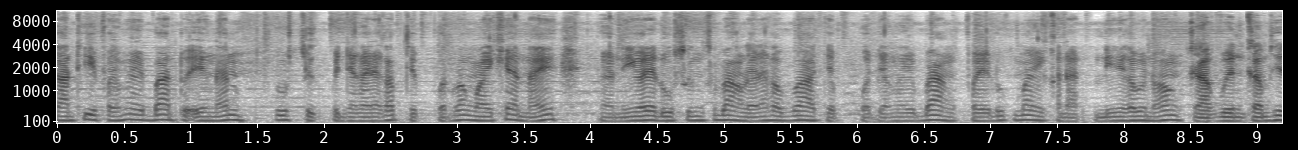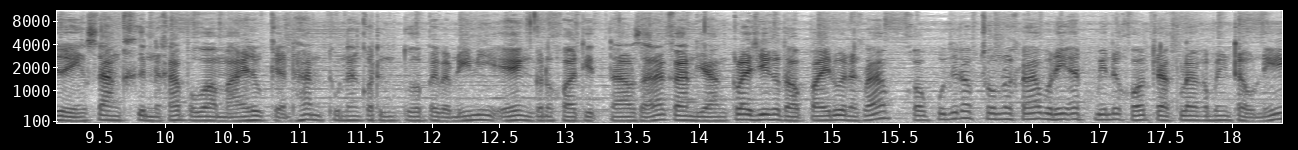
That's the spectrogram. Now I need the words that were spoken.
การที่ไฟไหม้บ้านตัวเองนั้น รู้สึกเป็นยังไงนะครับ เจ็บปวดมากมายแค่ไหนงานนี้ก็ได้รู้ซึ้งซะบ้างแล้วนะครับ ว่าเจ็บปวดยังไงบ้างไฟลุกไหม้ขนาดนี้นะครับพี่น้อง จากเวรกรรมที่ตัวเองสร้างขึ้นนะครับเพราะว่ามายทุกแก่ท่านทุกนั้นก็ถึงตัวไปแบบนี้นี่เองก็ต้องคอยติดตามสถานการณ์อย่างใกล้ชิดกันต่อไปด้วยนะครับขอบคุณที่รับชมนะครับ วันนี้แอดมินขอจากลากันเพียงเท่านี้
